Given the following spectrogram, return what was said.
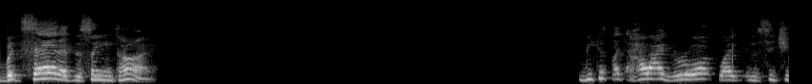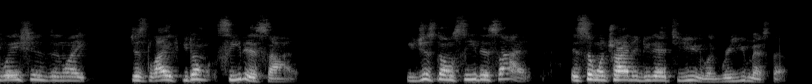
but sad at the same time because like how I grew up, like in situations and like just life, you don't see this side. You just don't see this side. Is someone trying to do that to you, like where you messed up?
